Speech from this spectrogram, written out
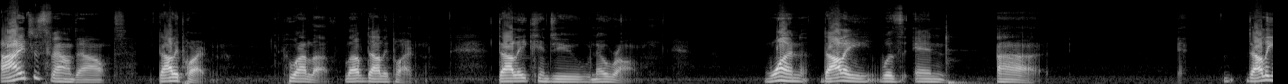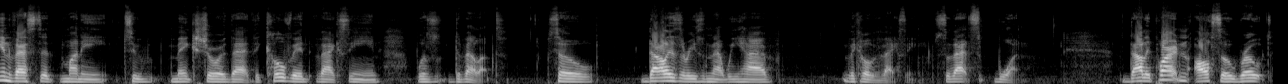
I just found out Dolly Parton, who I love, love Dolly Parton. Dolly can do no wrong. One, Dolly was in, uh, Dolly invested money to make sure that the COVID vaccine was developed. So Dolly's the reason that we have the COVID vaccine. So that's one. Dolly Parton also wrote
